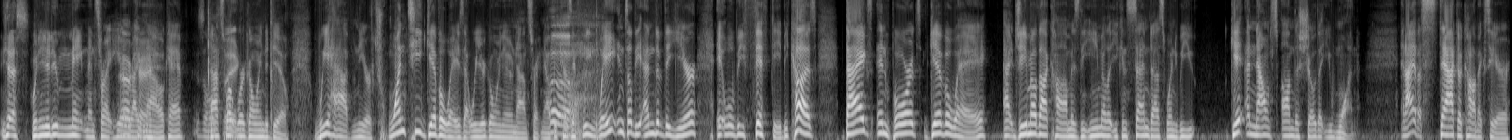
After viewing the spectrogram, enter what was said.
Yes. We need to do maintenance right here, right Okay. now, okay? is a whole That's what thing. we're going to do. We have near 20 giveaways that we are going to announce right now because if we wait until the end of the year, it will be 50 because bags and boards giveaway at gmail.com is the email that you can send us when we get announced on the show that you won. And I have a stack of comics here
